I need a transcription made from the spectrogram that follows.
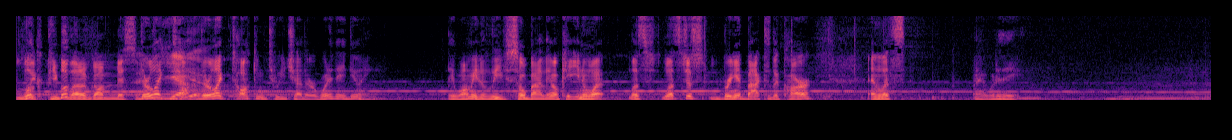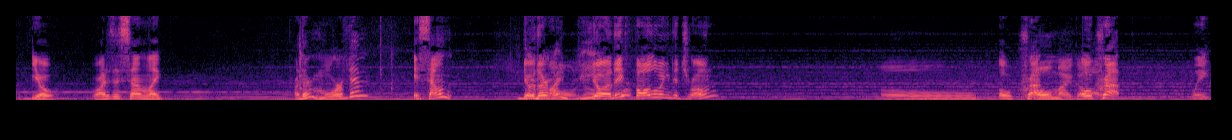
like Look, people look. that have gone missing. They're like Yeah. ta- they're like talking to each other. What are they doing? They want me to leave so badly. Okay, you know what? Let's let's just bring it back to the car, and let's. Wait, what are they? Yo, why does it sound like? Are there more of them? It sound. Yo, There they're. might be yo, are they following the drone? oh, Oh crap! Oh my oh, god. Oh crap! Wait.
